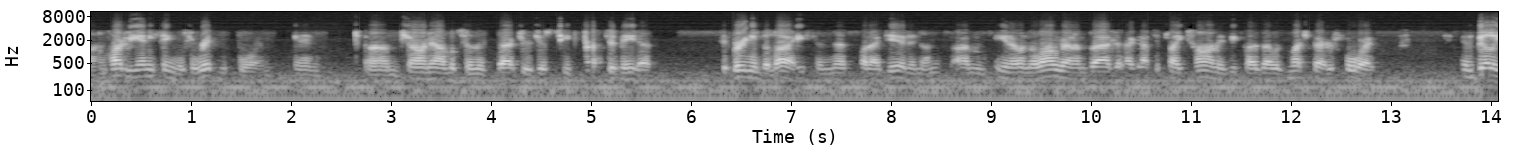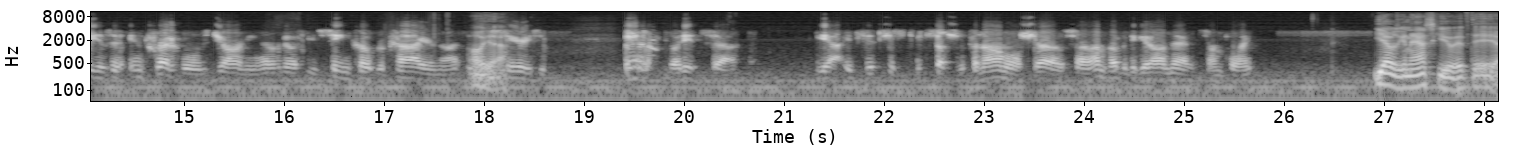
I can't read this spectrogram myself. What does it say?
um, hardly anything was written for him, and um, John Avildsen, the director, just he trusted me to to bring him to life, and that's what I did. And I'm, I'm, you know, in the long run, I'm glad that I got to play Tommy because I was much better for it. And Billy is incredible as Johnny. I don't know if you've seen Cobra Kai or not. Oh, yeah. Series, but it's uh, yeah, it's it's just it's such a phenomenal show. So I'm hoping to get on that at some point. Yeah, I was going to ask you if they,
